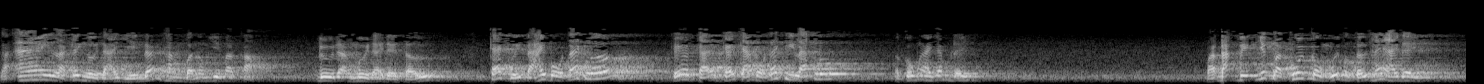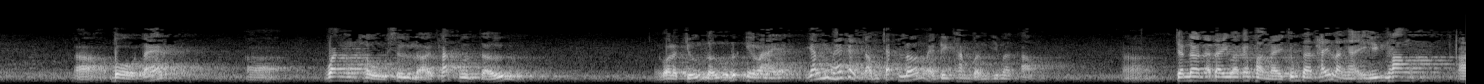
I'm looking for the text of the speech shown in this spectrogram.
là ai là cái người đại diện đến thăm bệnh ông di ma cập đưa ra 10 đại đệ tử. Các vị đại bồ tát lớn kể cả kể cả bồ tát di lạc luôn mà cũng ai dám đi. Và đặc biệt nhất là cuối cùng quý phật tử thấy ai đi? À, bồ tát à, văn thù sư lợi pháp vương tử gọi là trưởng nữ của đức như lai gánh hết cái trọng trách lớn này đi thăm bệnh di ma cập à, cho nên ở đây qua cái phần này chúng ta thấy là ngài hiện thân à,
